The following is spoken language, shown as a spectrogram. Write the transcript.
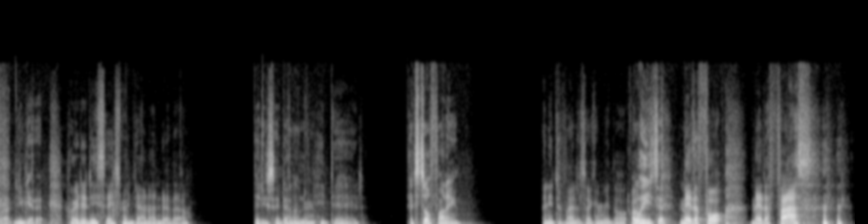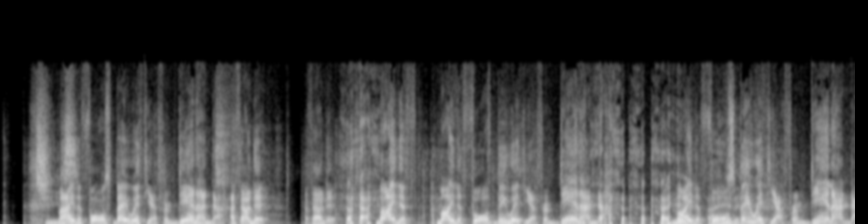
but you get it. Where did he say from down under though? Did he say down under? He did. It's still funny. I need to find it so I can read the whole. Well, oh. he said, may the for- may the fast May the force be with you from down under. I found it. I found it. may the may the force be with you from down under. May the I force hit it. be with you from down under.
